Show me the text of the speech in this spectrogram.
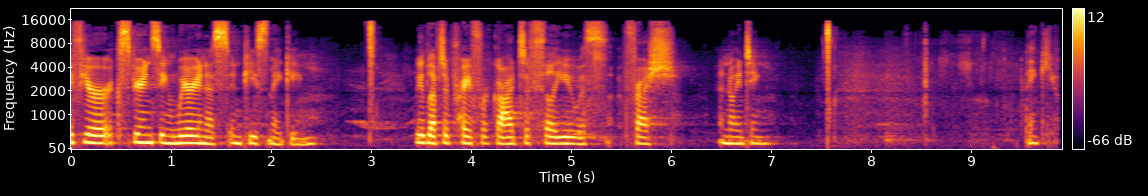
if you're experiencing weariness in peacemaking, we'd love to pray for God to fill you with fresh anointing. Thank you.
